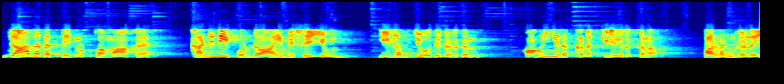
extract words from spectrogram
ஜாதகத்தை நுட்பமாக கணினி கொண்டு ஆய்வு செய்யும் இளம் ஜோதிடர்கள் ஆயிரக்கணக்கில் இருக்கலாம். பலன்களை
